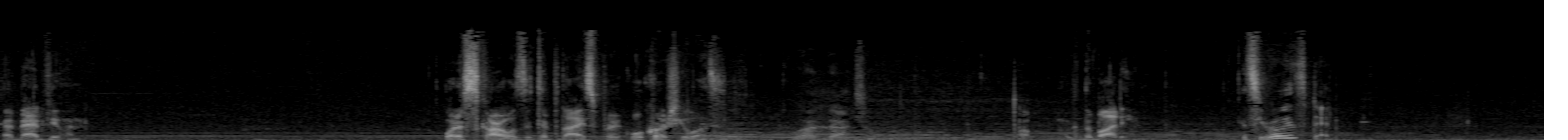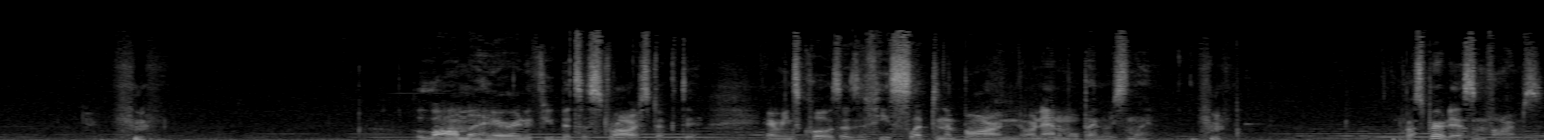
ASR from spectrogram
Got a bad feeling. What if Scar was the tip of the iceberg? Well, of course she was. Glad that's over. Oh, look at the body. Guess he really is dead. Llama hair and a few bits of straw are stuck to Aerin's clothes as if he slept in a barn or an animal pen recently. Hmm. Prosperity has some farms.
